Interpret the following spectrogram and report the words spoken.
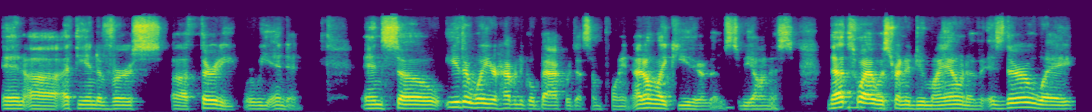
in uh, at the end of verse uh, 30, where we ended. And so either way, you're having to go backwards at some point. I don't like either of those, to be honest. That's why I was trying to do my own of is there a way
